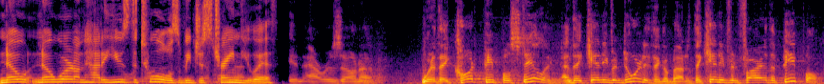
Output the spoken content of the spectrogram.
No, no word on how to use the tools we just trained you with. in Arizona where they caught people stealing and they can't even do anything about it. They can't even fire the people.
